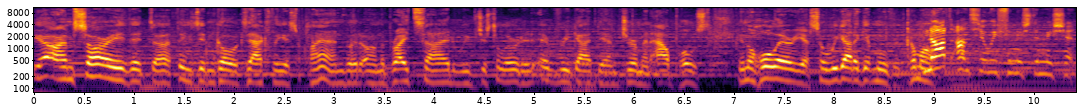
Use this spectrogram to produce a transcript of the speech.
Yeah, I'm sorry that uh, things didn't go exactly as planned, but on the bright side, we've just alerted every goddamn German outpost in the whole area, so we gotta get moving. Come on. Not until we finish the mission.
